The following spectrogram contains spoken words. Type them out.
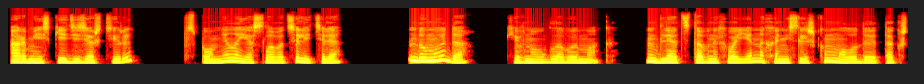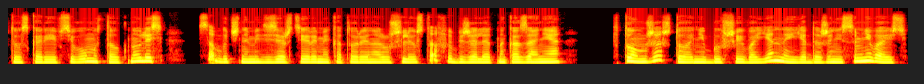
«Армейские дезертиры?» — вспомнила я слова целителя. «Думаю, да», — кивнул главой маг. «Для отставных военных они слишком молодые, так что, скорее всего, мы столкнулись с обычными дезертирами, которые нарушили устав и бежали от наказания. В том же, что они бывшие военные, я даже не сомневаюсь.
